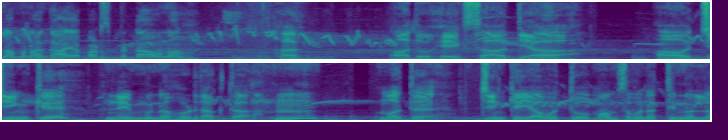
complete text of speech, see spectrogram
ನಮ್ಮನ್ನ ಗಾಯಪಡಿಸ್ಬಿಟ್ಟ ಅವನು. ಹ? ಅದು ಹೇಗ್ ಸಾಧ್ಯ? ಆ ಜಿಂಕೆ ನಿಮ್ಮನ್ನ ಹೊಡೆದಾಕ್ತ ಹ್ಮ್? ಮತ್ತೆ ಜಿಂಕೆ ಯಾವತ್ತು ಮಾಂಸವನ್ನ ತಿನ್ನಲ್ಲ.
